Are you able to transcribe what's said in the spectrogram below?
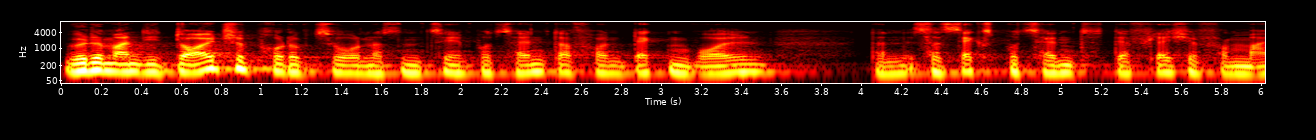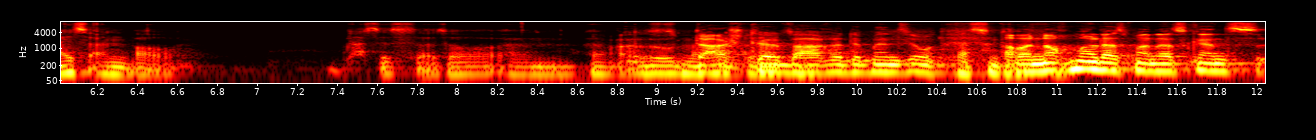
Würde man die deutsche Produktion, das sind zehn Prozent davon, decken wollen, dann ist das sechs Prozent der Fläche vom Maisanbau. Das ist also ähm, also darstellbare Dimension. Aber nochmal, dass man das ganz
